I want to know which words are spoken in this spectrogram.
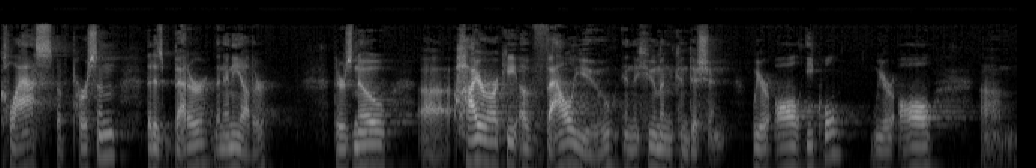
class of person that is better than any other. There's no uh, hierarchy of value in the human condition. We are all equal. We are all um,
